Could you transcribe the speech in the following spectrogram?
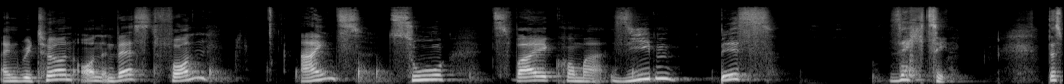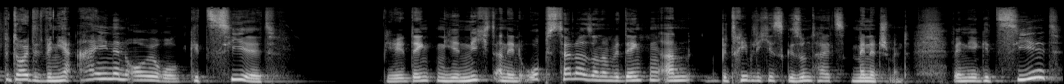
ein Return on Invest von 1 zu 2,7 bis 16. Das bedeutet, wenn ihr einen Euro gezielt, wir denken hier nicht an den Obstteller, sondern wir denken an betriebliches Gesundheitsmanagement. Wenn ihr gezielt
